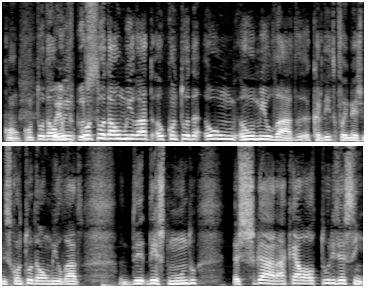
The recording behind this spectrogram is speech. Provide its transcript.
com, com, toda, a humil... um com toda a humildade, com toda a humildade, acredito que foi mesmo isso, com toda a humildade de, deste mundo, a chegar àquela altura e dizer assim:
